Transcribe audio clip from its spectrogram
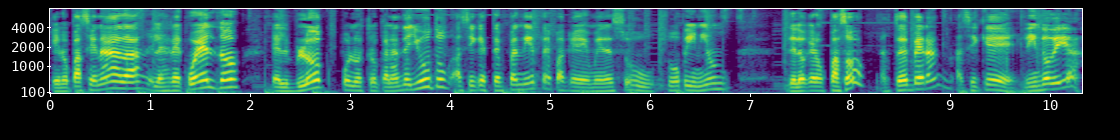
que no pase nada. Les recuerdo el blog por nuestro canal de YouTube, así que estén pendientes para que me den su, su opinión de lo que nos pasó. Ustedes verán, así que lindo día.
